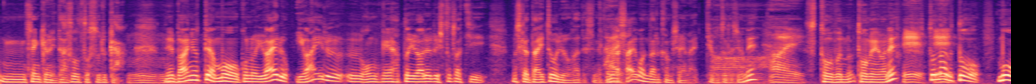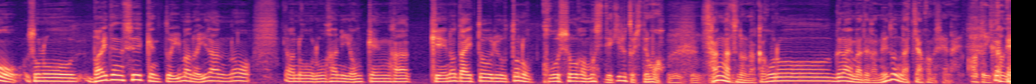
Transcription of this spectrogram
うん、選挙に出そうとするか、ね、場合によってはもうこのいわゆるいわゆる恩恵派と言われる人たち、もしくは大統領がですねこれが最後になるかもしれないということですよね、はい、当分の当面はね。えー、となると、もうそのバイデン政権と今のイランのあのローハニ四権派系の大統領との交渉がもしできるとしても、うんうん、3月の中頃ぐらいまでが目処になっちゃうかもしれない。あと1か月、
